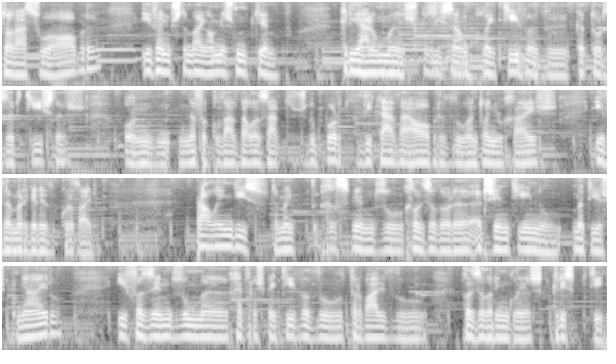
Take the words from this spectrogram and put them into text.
toda a sua obra e vamos também ao mesmo tempo criar uma exposição coletiva de 14 artistas, onde, na Faculdade de Belas Artes do Porto, dedicada à obra do António Reis e da Margarida Cordeiro. Para além disso, também recebemos o realizador argentino Matias Pinheiro e fazemos uma retrospectiva do trabalho do realizador inglês Chris Petit.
